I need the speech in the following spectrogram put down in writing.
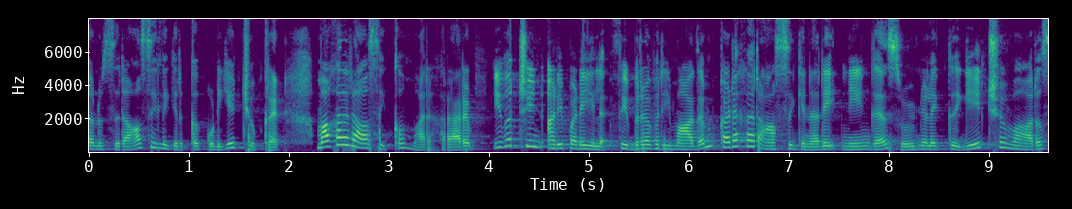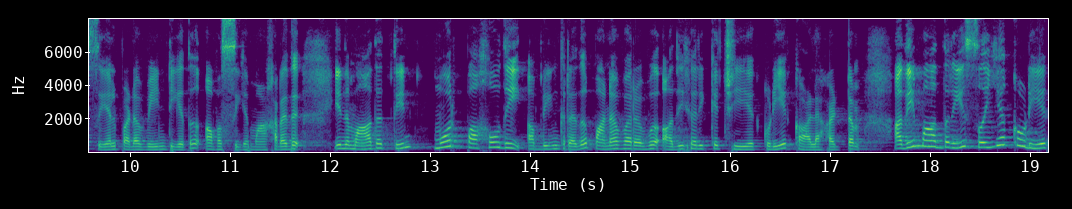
தனுசு ராசியில் இருக்கக்கூடிய சுக்ரன் மகர ராசிக்கும் மாறுகிறாரு. இவர் இவற்றின் அடிப்படையில் பிப்ரவரி மாதம் கடக ராசியினரே நீங்கள் சூழ்நிலைக்கு ஏற்றவாறு செயல்பட வேண்டியது அவசியமாகிறது. இந்த மாதத்தின் முற்பகுதி அப்படிங்கிறது பணவரவு அதிகரிக்க செய்யக்கூடிய காலகட்டம். அதே மாதிரி செய்யக்கூடிய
